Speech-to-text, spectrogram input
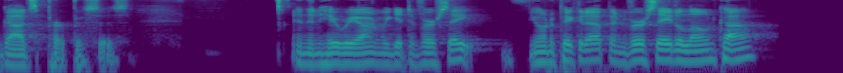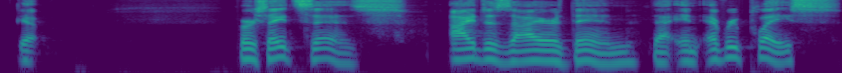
God's purposes. And then here we are, and we get to verse 8. You want to pick it up in verse 8 alone, Kyle? Yep. Verse 8 says, I desire then that in every place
